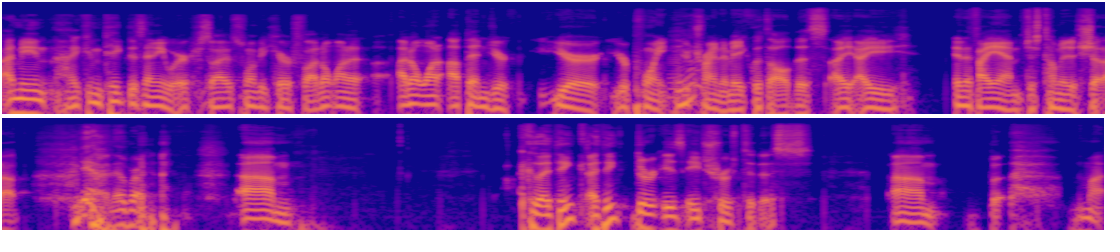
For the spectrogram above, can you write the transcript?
I mean, I can take this anywhere, so I just want to be careful. I don't want to. I don't want to upend your your your point you're trying to make with all this. I, I and if I am, just tell me to shut up. Yeah, no problem. Um, because I think I think there is a truth to this. Um, but my,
